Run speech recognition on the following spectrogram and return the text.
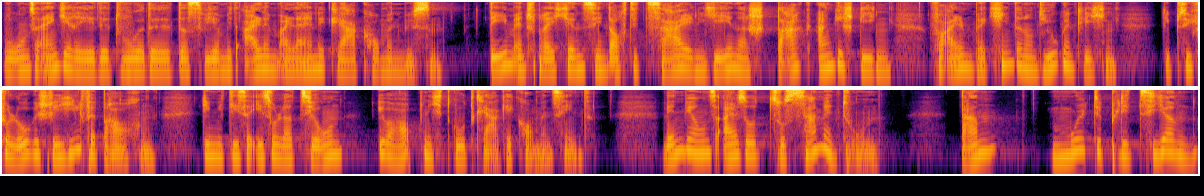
wo uns eingeredet wurde, dass wir mit allem alleine klarkommen müssen. Dementsprechend sind auch die Zahlen jener stark angestiegen, vor allem bei Kindern und Jugendlichen, die psychologische Hilfe brauchen, die mit dieser Isolation überhaupt nicht gut klargekommen sind. Wenn wir uns also zusammentun, dann multiplizieren,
